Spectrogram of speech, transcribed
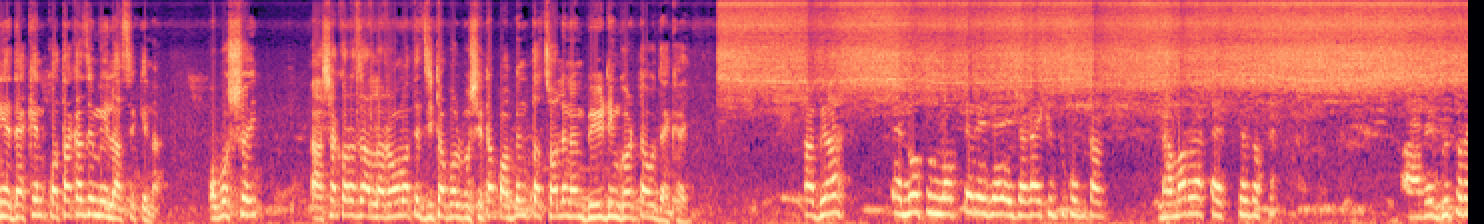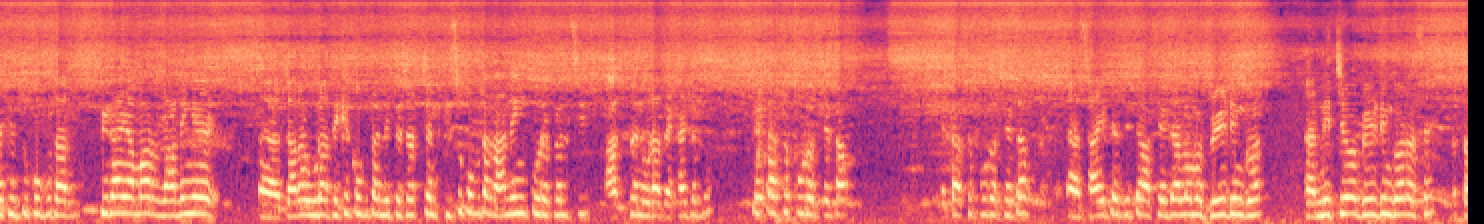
নিয়ে দেখেন কথা কাজে মিল আছে কিনা। অবশ্যই আশা করা যায় আল্লাহ রহমতে যেটা বলব সেটা পাবেন। তা চলেন, আমি ব্রিডিং ঘরটাও দেখাই। বিহার নতুন লফটের এই যে, এই জায়গায় কিন্তু কবুতর নামারও একটা স্টেজ আছে। আর এর ভিতরে কিন্তু কবুতর প্রায় আমার রানিংয়ে যারা উড়া দেখে কবুতর নিতে চাচ্ছেন, কিছু কবুতর রানিং করে ফেলছি। আসবেন ওরা দেখাই দেবো। সেটা আছে পুরো সেট এটা আছে পুরো সেট আপ সাইডে যেটা আছে, এটা হলো আমার ব্রিডিং ঘর। আর নিচেও ব্রিডিং ঘর আছে। তো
